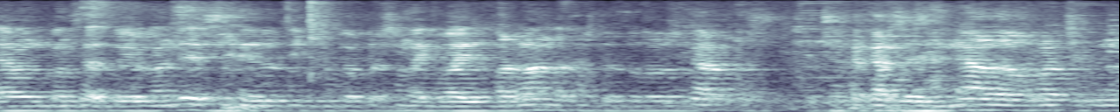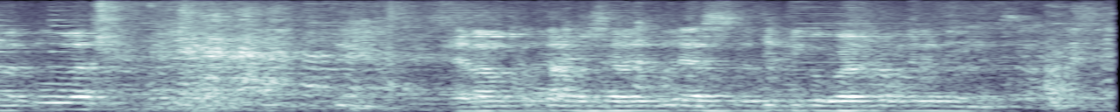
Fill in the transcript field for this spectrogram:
é un concepto irlandés do típico persona que vai parlando, gasta todos os cartos, echa a casa sin nada, borracha con unha cuba. e vamos contar as aventuras do típico Wild Rover irlandés.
